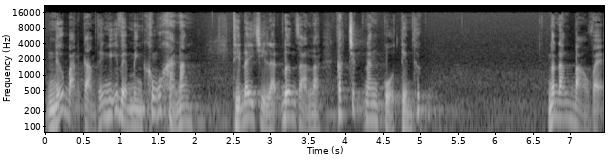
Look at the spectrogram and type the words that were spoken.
nếu bạn cảm thấy nghĩ về mình không có khả năng thì đây chỉ là đơn giản là các chức năng của tiềm thức. Nó đang bảo vệ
